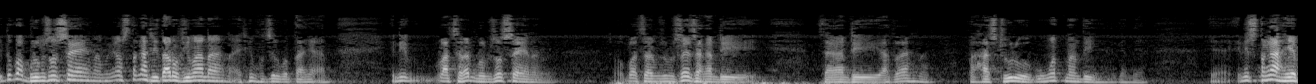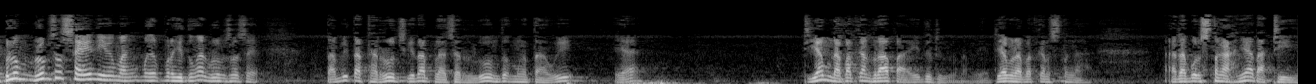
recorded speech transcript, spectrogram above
itu kok belum selesai? Namanya oh, setengah ditaruh di mana? Nah ini muncul pertanyaan. Ini pelajaran belum selesai. Namanya. Pelajaran belum selesai jangan di jangan di apa bahas dulu, umat nanti. Kan ya. ya. ini setengah ya belum belum selesai ini memang perhitungan belum selesai. Tapi tadarruj kita belajar dulu untuk mengetahui ya dia mendapatkan berapa itu dulu namanya. Dia mendapatkan setengah. Adapun setengahnya tadi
